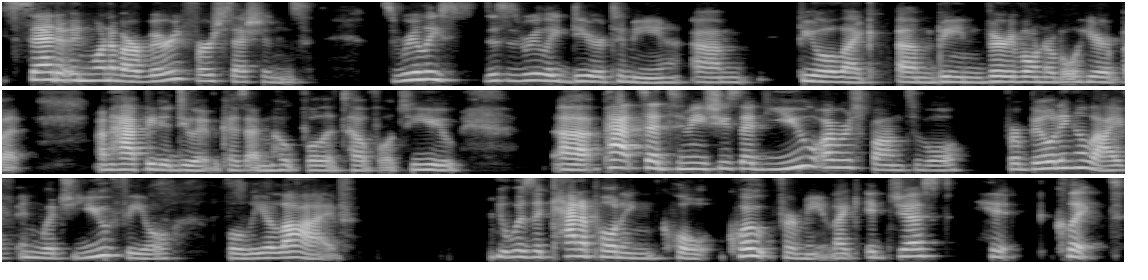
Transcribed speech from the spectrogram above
said in one of our very first sessions. It's really this is really dear to me. Um, feel like um, being very vulnerable here, but I'm happy to do it because I'm hopeful it's helpful to you. Uh, Pat said to me, she said, You are responsible for building a life in which you feel fully alive. It was a catapulting quote, quote for me. Like it just hit, clicked.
